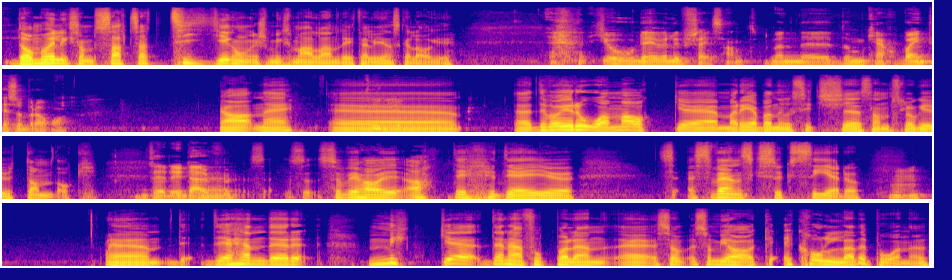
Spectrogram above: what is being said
De har ju liksom satsat tio gånger så mycket som alla andra italienska lag ju. Jo, det är väl i och för sig sant. Men eh, de kanske bara inte är så bra. Ja, nej. Eh, eh, det var ju Roma och eh, Maria Banusic som slog ut dem dock. Det är därför. Så, så, så vi har ju, ja, det, det är ju svensk succé då. Mm. Eh, det, det händer mycket den här fotbollen eh, som, som jag kollade på nu.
